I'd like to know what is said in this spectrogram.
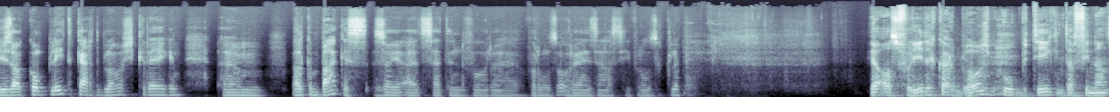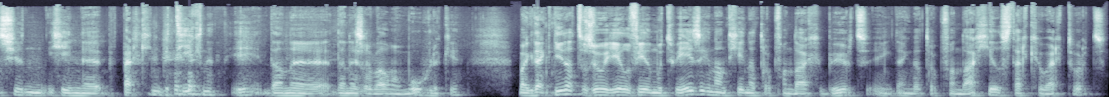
je zou compleet carte blanche krijgen. Um, welke bakens zou je uitzetten voor, voor onze organisatie, voor onze club? Ja, als volledig carte blanche ook betekent dat financiën geen uh, beperking betekenen, dan, uh, dan is er wel wat mogelijk. Maar ik denk niet dat er zo heel veel moet wijzigen aan hetgeen dat er op vandaag gebeurt. Ik denk dat er op vandaag heel sterk gewerkt wordt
